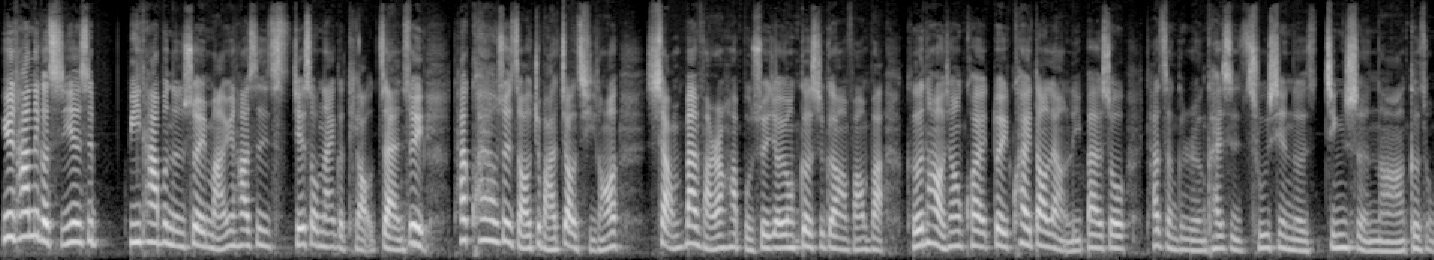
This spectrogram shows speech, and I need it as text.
因为他那个实验是逼他不能睡嘛，因为他是接受那一个挑战，所以嗯他快要睡着就把他叫起，然后想办法让他不睡觉，用各式各样的方法。可是他好像快对快到两个礼拜的时候，他整个人开始出现了精神啊各种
